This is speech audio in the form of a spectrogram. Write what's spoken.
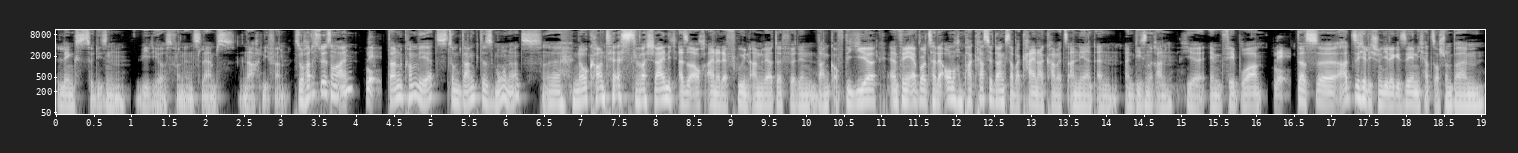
Links zu diesen Videos von den Slams nachliefern. So, hattest du jetzt noch einen? Nee. Dann kommen wir jetzt zum Dank des Monats. Äh, No Contest wahrscheinlich, also auch einer der frühen Anwärter für den Dunk of the Year. Anthony Edwards hatte auch noch ein paar krasse Dunks, aber keiner kam jetzt annähernd an, an diesen ran hier im Februar. Nee. Das äh, hat sicherlich schon jeder gesehen. Ich hatte es auch schon beim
